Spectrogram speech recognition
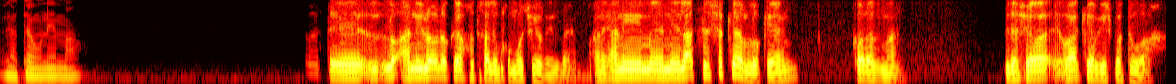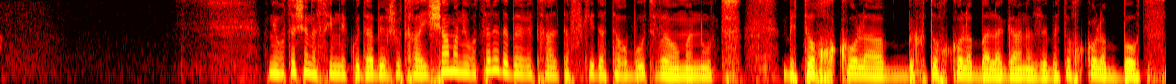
ואתה עונה מה? לא, אני לא לוקח אותך למקומות שיורים בהם. אני, אני נאלץ לשקר לו, כן? כל הזמן. כדי שרק ירגיש בטוח. אני רוצה שנשים נקודה ברשותך. הישאם, אני רוצה לדבר איתך על תפקיד התרבות והאומנות בתוך כל, ה... בתוך כל הבלגן הזה, בתוך כל הבוץ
